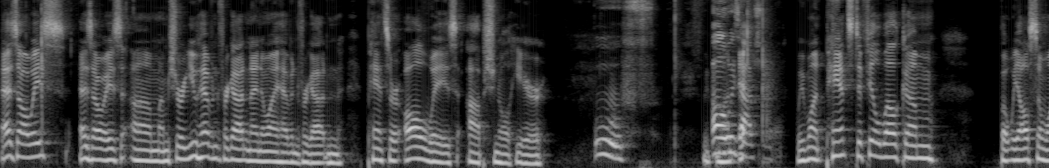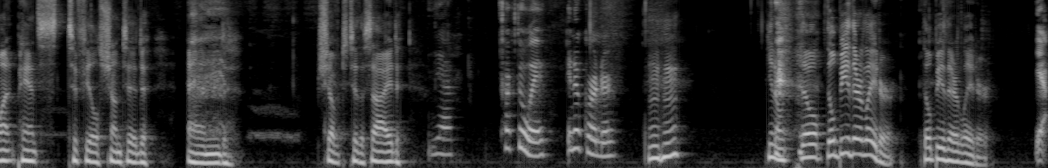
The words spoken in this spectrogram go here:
as always, as always, um, I'm sure you haven't forgotten. I know I haven't forgotten. Pants are always optional here. Oof. We Always want- optional. we want pants to feel welcome, but we also want pants to feel shunted and shoved to the side. Yeah. Tucked away in a corner. Mm-hmm. You know, they'll they'll be there later. They'll be there later. Yeah.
